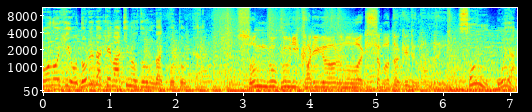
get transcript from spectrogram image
この日をどれだけ待ち望んだことか。孫悟空に借りがあるのは貴様だけではない。孫親子？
